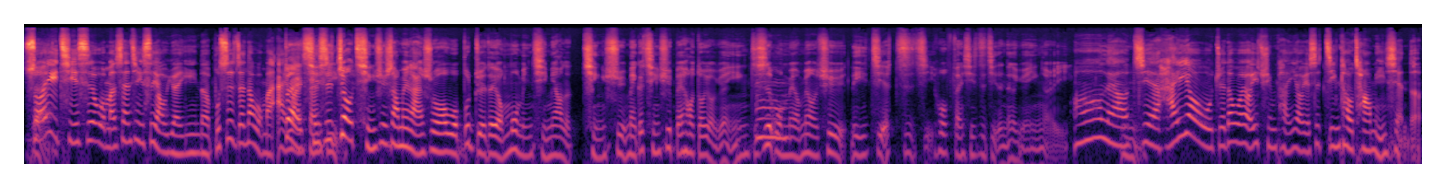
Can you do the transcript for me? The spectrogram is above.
所以其实我们生气是有原因的，不是真的我们爱生气。对，其实就情绪上面来说，我不觉得有莫名其妙的情绪，每个情绪背后都有原因，只是我们有没有去理解自己或分析自己的那个原因而已。哦，了解。嗯、还有，我觉得我有一群朋友也是经痛超明显的，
